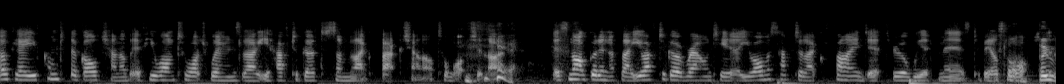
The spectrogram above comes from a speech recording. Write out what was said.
okay, you've come to the golf channel, but if you want to watch women's like, you have to go to some like back channel to watch it. Like, yeah, it's not good enough. Like, you have to go around here. You almost have to like find it through a weird maze to be able it's to like watch it. bootleg,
